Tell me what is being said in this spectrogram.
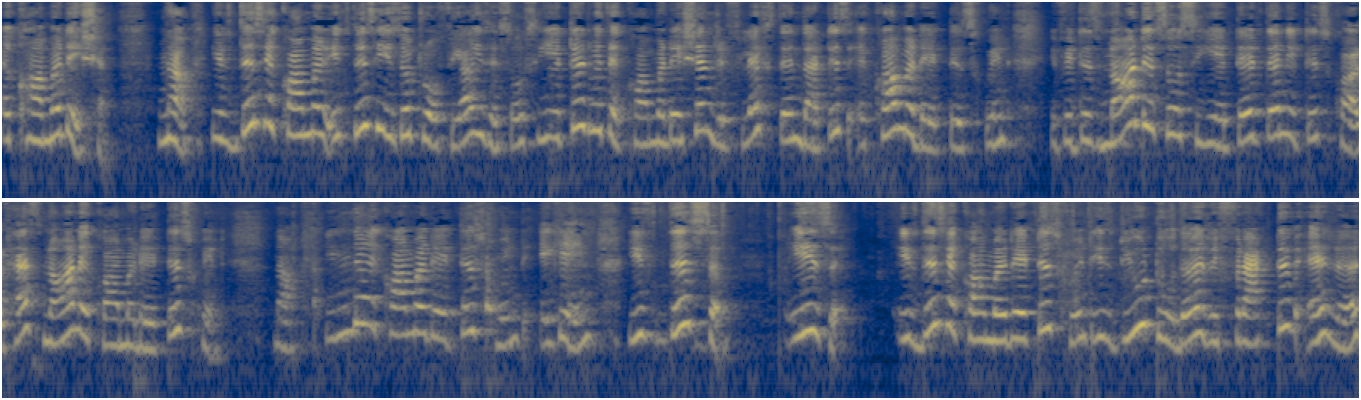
accommodation. Now if this accommod if this is associated with accommodation reflex then that is accommodative squint. If it is not associated then it is called as non-accommodative squint. Now in the accommodative squint again if this is if this accommodative squint is due to the refractive error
